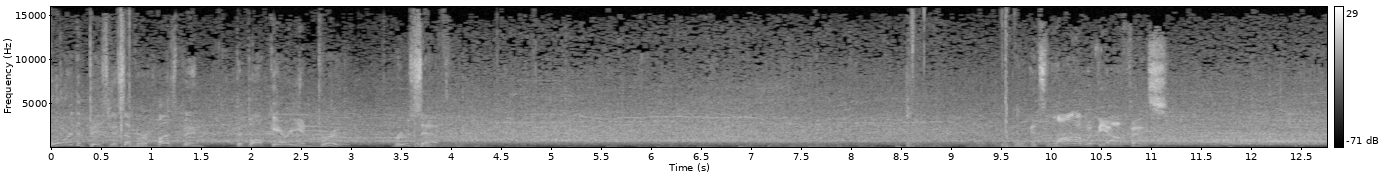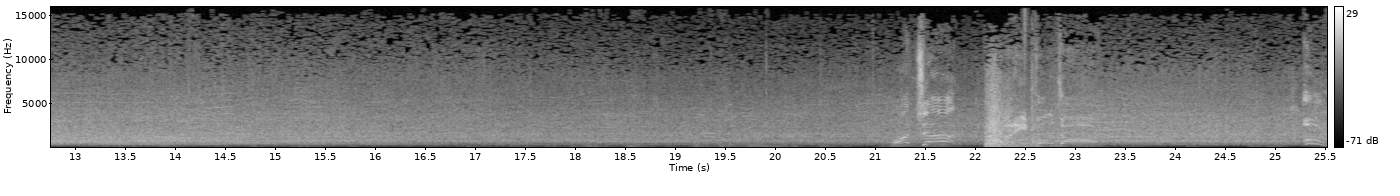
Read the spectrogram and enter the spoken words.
or the business of her husband, the Bulgarian brute, Rusev. It's Lana with the offense. Watch out! Running Bulldog. Ooh.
